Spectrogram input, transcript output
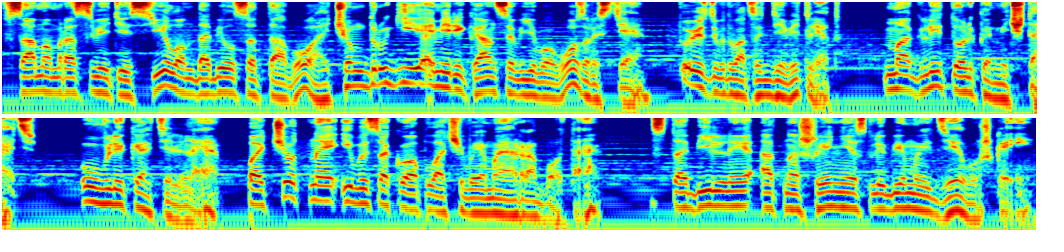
В самом рассвете сил он добился того, о чем другие американцы в его возрасте, то есть в 29 лет, могли только мечтать. Увлекательная, почетная и высокооплачиваемая работа стабильные отношения с любимой девушкой,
